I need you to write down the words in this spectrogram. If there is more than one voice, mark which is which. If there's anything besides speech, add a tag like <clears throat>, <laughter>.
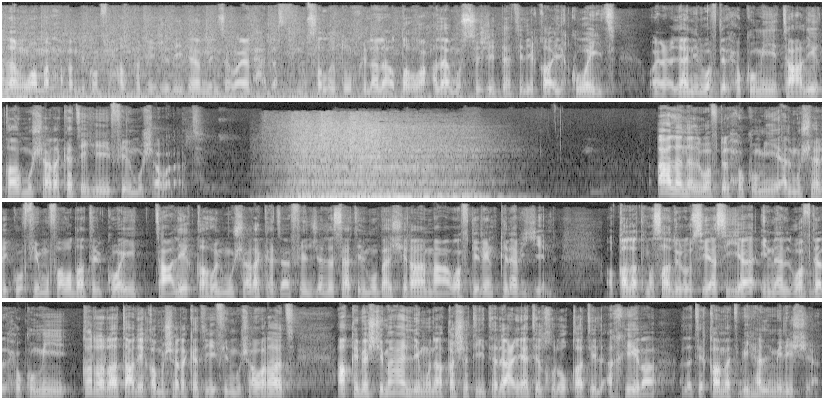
Speaker 1: أهلا ومرحبا بكم في حلقة جديدة من زوايا الحدث. نسلط خلالها الضوء على مستجدات لقاء الكويت وإعلان الوفد الحكومي تعليق مشاركته في المشاورات. أعلن الوفد الحكومي المشارك في مفاوضات الكويت تعليقه المشاركة في الجلسات المباشرة مع وفد الانقلابيين وقالت مصادر سياسية إن الوفد الحكومي قرر تعليق مشاركته في المشاورات عقب اجتماع لمناقشة تداعيات الخروقات الأخيرة التي قامت بها الميليشيا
